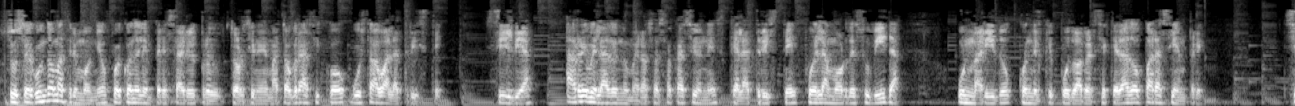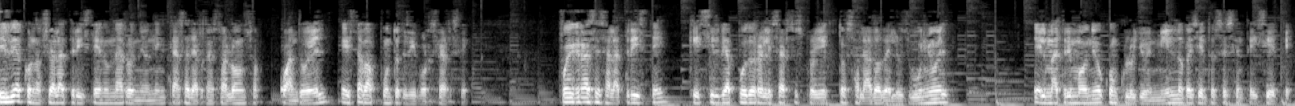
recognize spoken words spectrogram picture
Su segundo matrimonio fue con el empresario y productor cinematográfico Gustavo Alatriste. Silvia ha revelado en numerosas ocasiones que Alatriste fue el amor de su vida, un marido con el que pudo haberse quedado para siempre. Silvia conoció a Alatriste en una reunión en casa de Ernesto Alonso, cuando él estaba a punto de divorciarse. Fue gracias a Alatriste que Silvia pudo realizar sus proyectos al lado de Luz Buñuel. El matrimonio concluyó en 1967,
